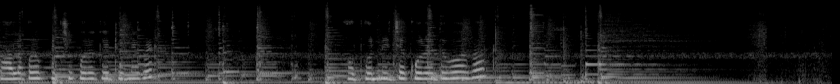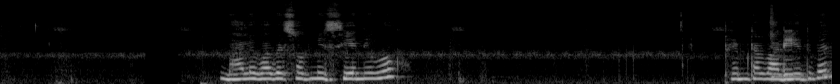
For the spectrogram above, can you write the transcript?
ভালো করে কুচি করে কেটে নেবেন। ওপর নিচে করে দেবো এবার। ভালোভাবে সব মিশিয়ে নেব। ফ্লেমটা বাড়িয়ে দেবেন।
